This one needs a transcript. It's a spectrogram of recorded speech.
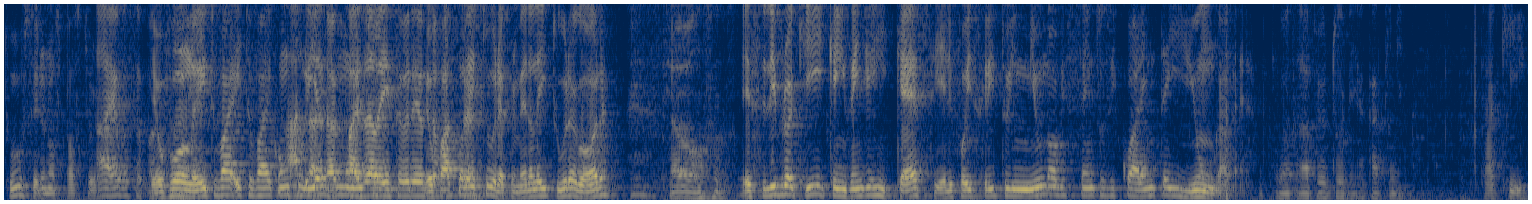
tu seria o nosso pastor. Ah, eu vou ser o pastor. eu vou ler e tu vai, e tu vai concluir Ah, tá, as tá, faz a leitura eu Eu faço a pastor. leitura, a primeira leitura agora. Tá bom. Esse livro aqui, Quem Vende Enriquece, ele foi escrito em 1941, galera. Bota lá pro YouTube a capinha. Tá aqui.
